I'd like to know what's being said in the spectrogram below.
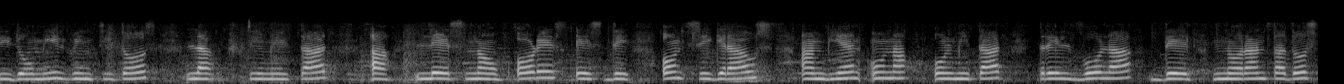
de 2022, l'activitat a les 9 hores és de 11 graus, ambient una humitat relvola del 92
